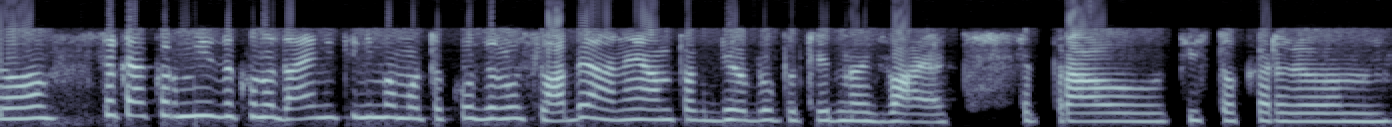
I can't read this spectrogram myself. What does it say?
Uh, vsekakor mi zakonodaj niti nimamo tako zelo slabe, ne, ampak bi jo bilo potrebno izvajati. Se pravi, tisto, kar um,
